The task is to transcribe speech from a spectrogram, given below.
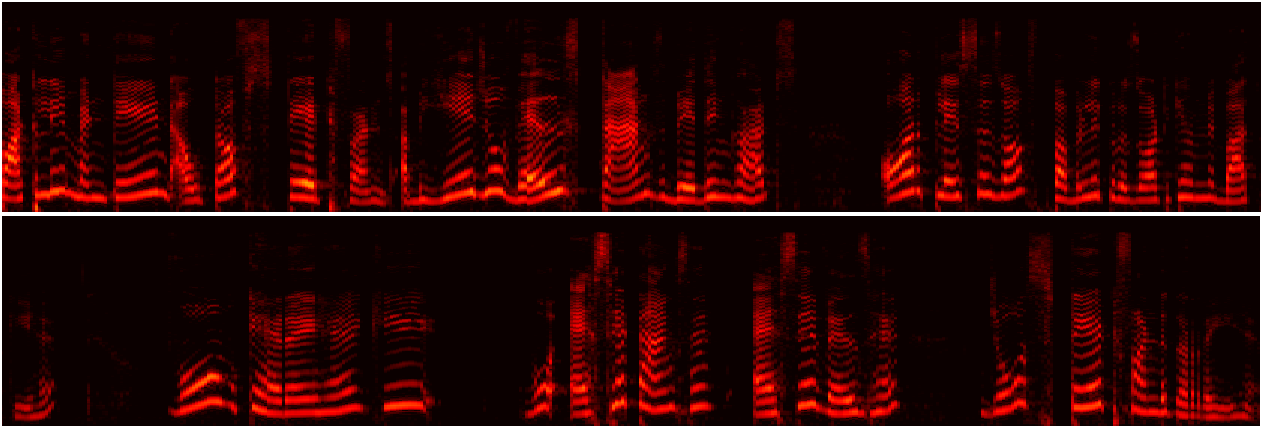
partly maintained out of state funds अब ये जो वेल्स टैंक्स बेदिंग घाट्स और प्लेसेस ऑफ़ पब्लिक रिजॉर्ट की हमने बात की है, वो कह रहे हैं कि वो ऐसे टैंक्स हैं, ऐसे वेल्स हैं जो स्टेट फंड कर रही है।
